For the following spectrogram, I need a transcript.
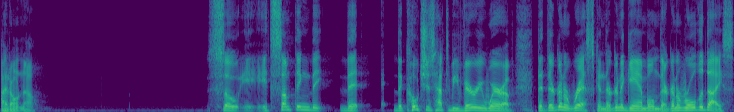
I don't know. So it's something that that the coaches have to be very aware of that they're going to risk and they're going to gamble and they're going to roll the dice.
